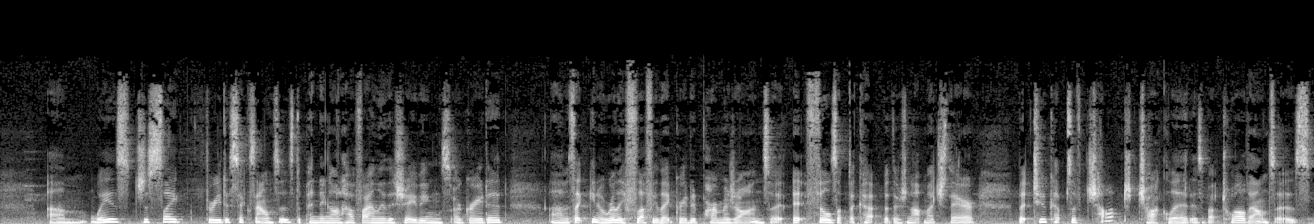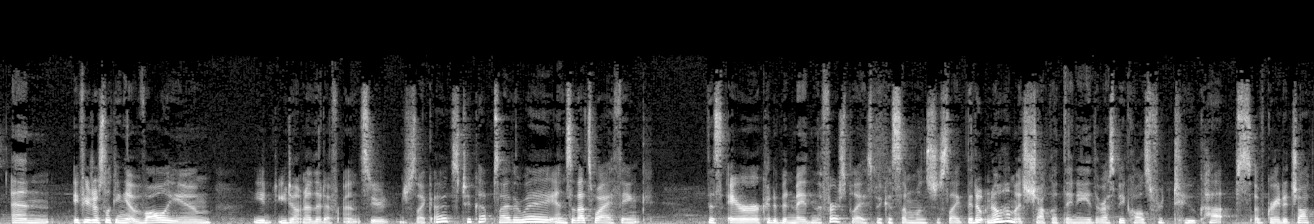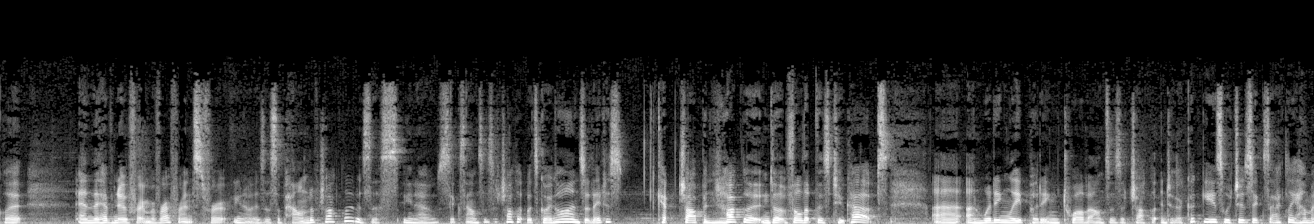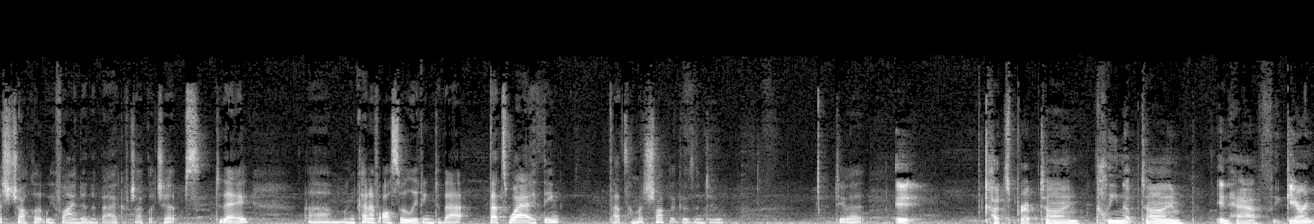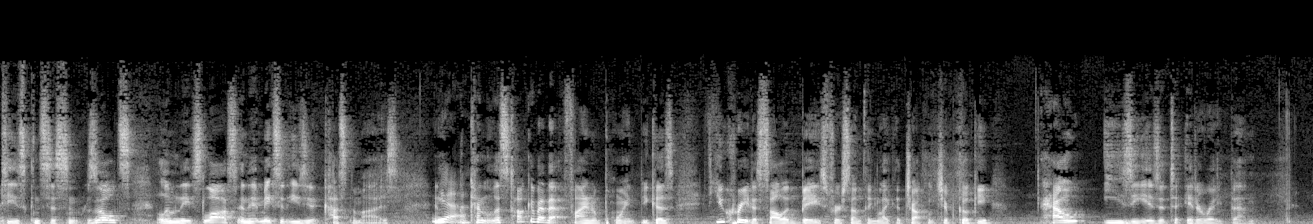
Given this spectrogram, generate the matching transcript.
um, weighs just like three to six ounces, depending on how finely the shavings are grated. Um, it's like, you know, really fluffy, like grated Parmesan. So it, it, fills up the cup, but there's not much there. But two cups of chopped chocolate is about 12 ounces. And if you're just looking at volume, you, you don't know the difference. You're just like, oh, it's two cups either way. And so that's why I think this error could have been made in the first place because someone's just like, they don't know how much chocolate they need. The recipe calls for two cups of grated chocolate and they have no frame of reference for you know is this a pound of chocolate? Is this you know six ounces of chocolate? What's going on? So they just kept chopping chocolate until it filled up those two cups uh, unwittingly putting 12 ounces of chocolate into their cookies which is exactly how much chocolate we find in a bag of chocolate chips today um, and kind of also leading to that. That's why i think that's how much chocolate goes into to it. It cuts prep time cleanup time in half. It guarantees consistent results, eliminates loss, and it makes it easy to customize. And yeah. Kind of let's talk about that final point because if you create a solid base for something like a chocolate chip cookie, how easy is it to iterate then?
